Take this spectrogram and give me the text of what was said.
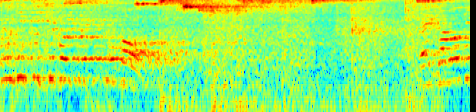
Komunikujcie się wojskowo! Ej panowie!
